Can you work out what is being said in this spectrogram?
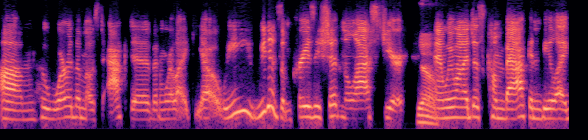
um, who were the most active and we're like, yo, we we did some crazy shit in the last year. Yeah. And we want to just come back and be like,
